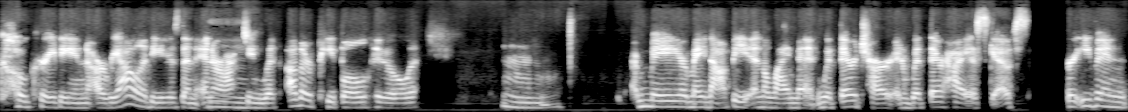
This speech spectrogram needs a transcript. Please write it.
co creating our realities and interacting mm. with other people who hmm, may or may not be in alignment with their chart and with their highest gifts or even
